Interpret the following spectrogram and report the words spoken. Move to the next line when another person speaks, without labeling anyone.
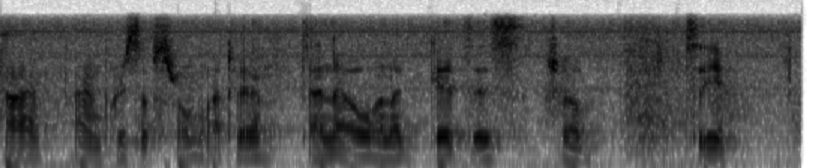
Hi, I'm Christoph from Latvia and I want to get this job. See you.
